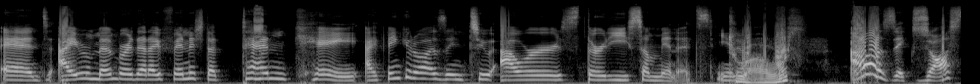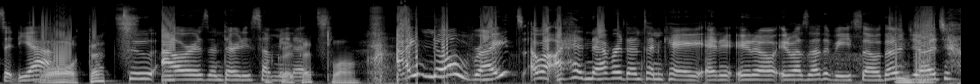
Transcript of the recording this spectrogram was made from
and i remember that i finished at 10k i think it was in two hours 30 some minutes you Two know? hours? i was exhausted yeah. Oh, that's two hours and 30 some okay, minutes. that's long. I know, right? Well, I had never done 10k, and it, you know, it was not the beach, so don't judge.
